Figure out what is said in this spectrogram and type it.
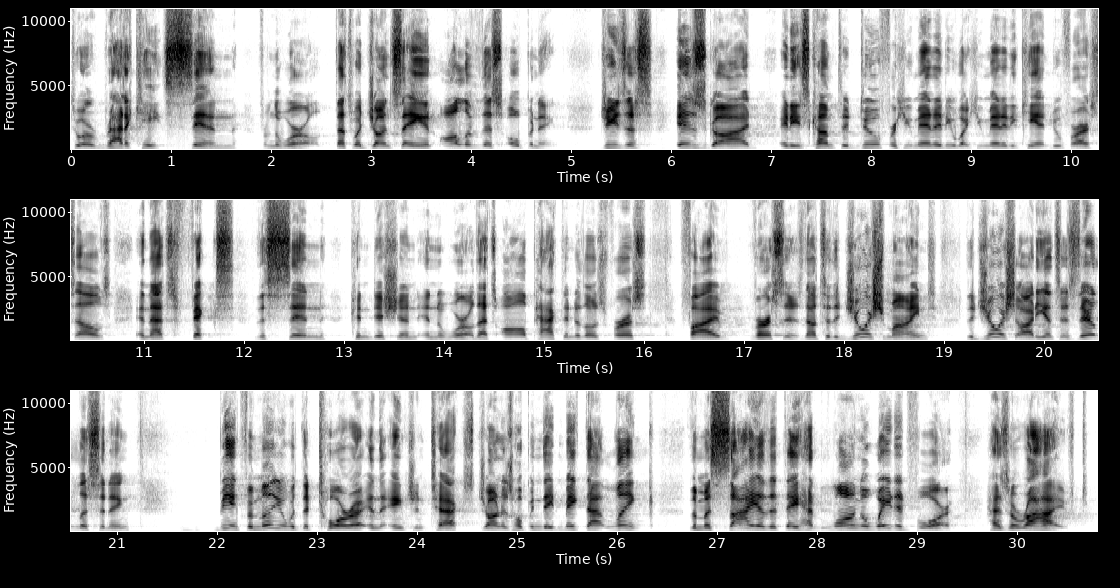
to eradicate sin from the world. That's what John's saying in all of this opening. Jesus is God, and He's come to do for humanity what humanity can't do for ourselves, and that's fix the sin condition in the world. That's all packed into those first five verses. Now, to the Jewish mind, the Jewish audience, as they're listening, being familiar with the Torah in the ancient text, John is hoping they'd make that link. The Messiah that they had long awaited for has arrived.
